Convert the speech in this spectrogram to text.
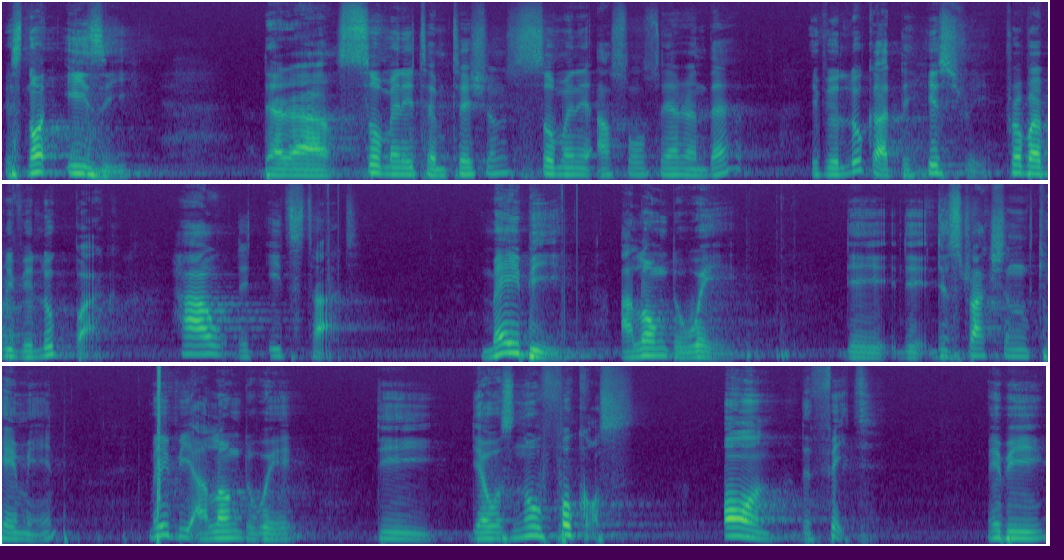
It's not easy. There are so many temptations, so many assaults here and there. If you look at the history, probably if you look back, how did it start? Maybe along the way, the, the distraction came in. Maybe along the way, the, there was no focus on the faith. Maybe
